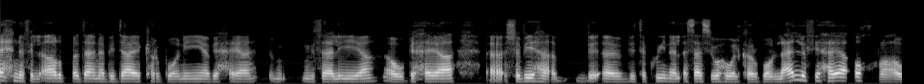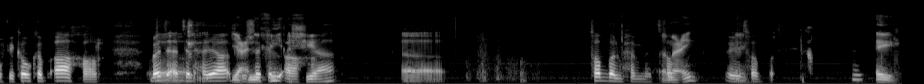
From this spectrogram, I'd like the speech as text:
إحنا في الأرض بدأنا بداية كربونية بحياة مثالية أو بحياة آه، شبيهة آه، بتكوينها الأساسي وهو الكربون. لعله في حياة أخرى أو في كوكب آخر بدأت الحياة يعني بشكل في أشياء آه تفضل محمد تفضل. معي؟ اي تفضل. اي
